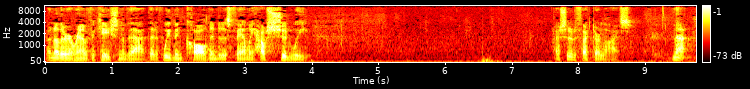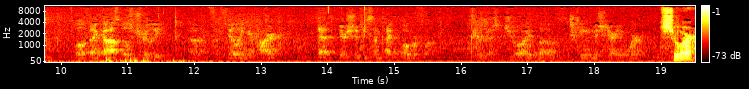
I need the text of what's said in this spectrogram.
another ramification of that? That if we've been called into this family, how should we? How should it affect our lives? Matt. Well, if that gospel is truly uh, fulfilling your heart, that there should be some type of overflow. There's joy, love, being missionary work. Sure.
